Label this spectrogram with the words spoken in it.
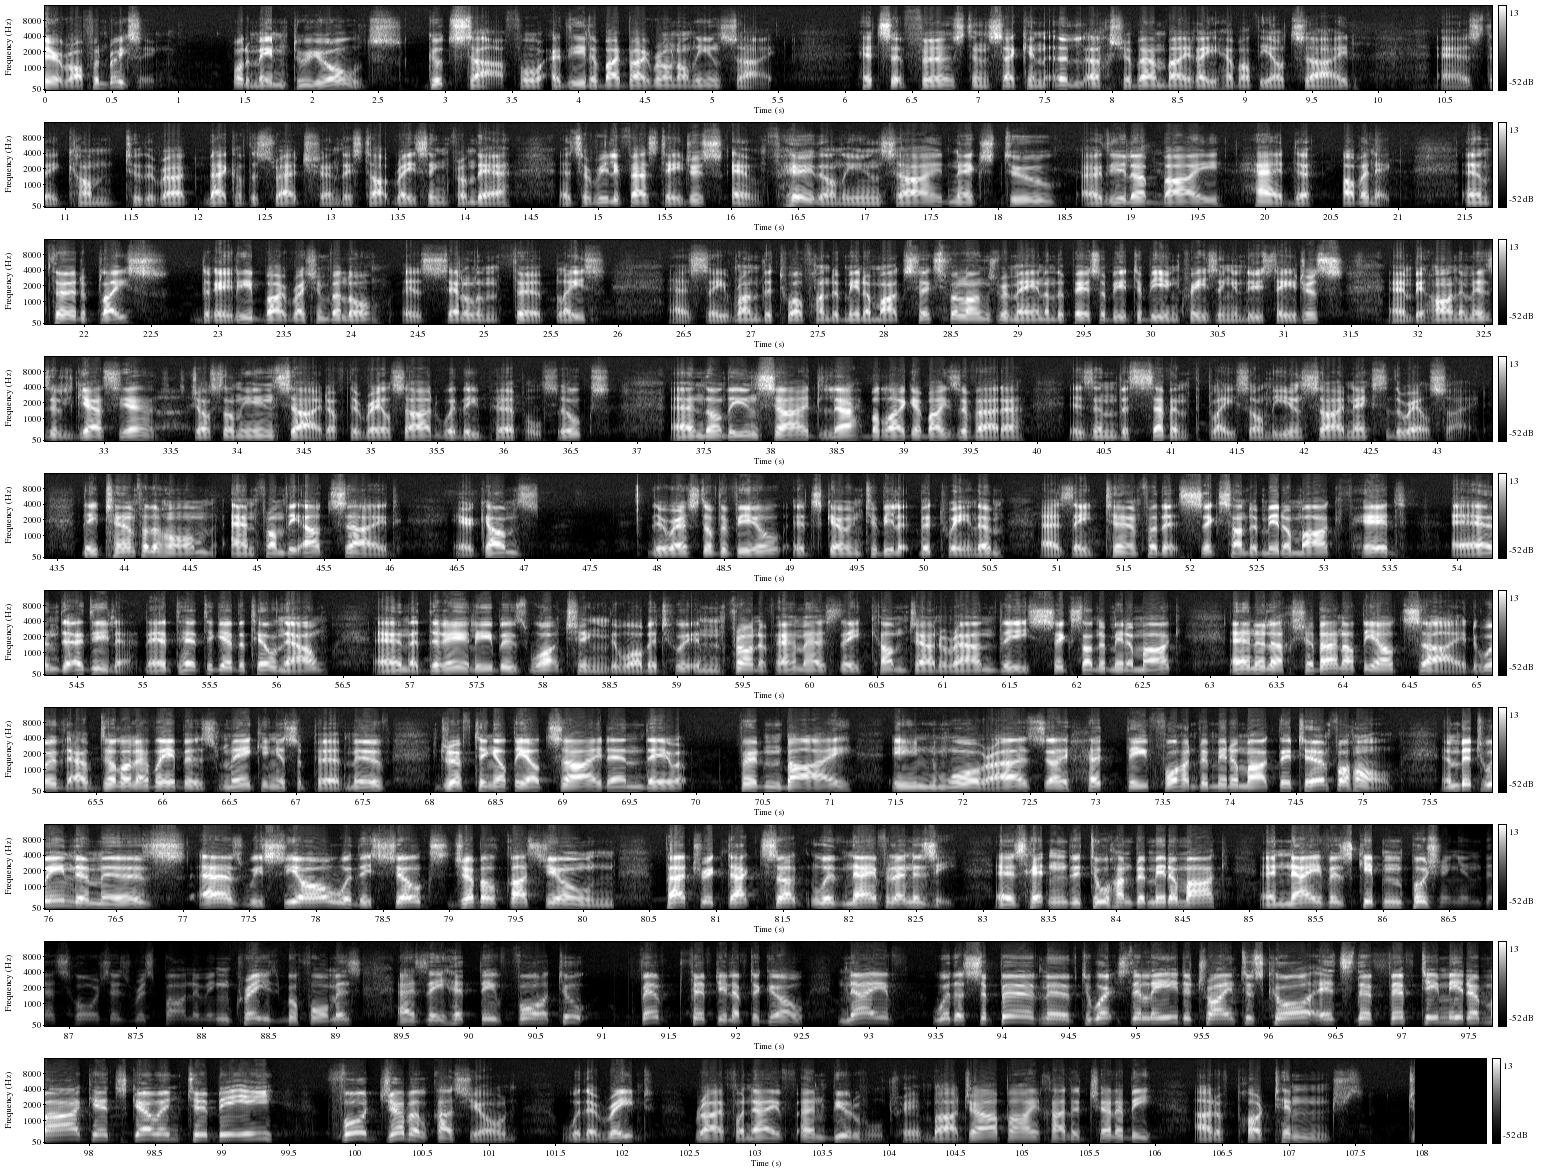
They're off and racing. For the maiden two-year-olds, good start for Adila by Byron on the inside. Hits it first and second Al Akhshaban by Rayhab on the outside. As they come to the back of the stretch and they start racing from there. It's a really fast stages and fade on the inside next to Adila by Head of a Neck. In third place, Dreli by Russian Valor is settled in third place as they run the 1200 meter mark. Six furlongs remain, and the pace appear to be increasing in these stages. And behind them is El Garcia, just on the inside of the rail side with the purple silks. And on the inside, La Balaga by Zavada is in the seventh place on the inside next to the rail side. They turn for the home, and from the outside, here comes the rest of the field. It's going to be lit between them as they turn for the 600 meter mark. Head and uh, Adila. They had head together till now. And uh, Adrelib is watching the Wobbit in front of him as they come down around the 600 meter mark. And Al Shaban at the outside with Abdullah Labib is making a superb move, drifting out the outside, and they were ridden by in Wara as they hit the 400 meter mark. They turn for home. In between them is, as we see all with the Silks, Jebel Qasion, Patrick Daksak with Naif Lanizi is hitting the 200 meter mark. And Naif is keeping pushing, and this horse is responding in crazy performance as they hit the 4 2 50 left to go. Naif with a superb move towards the lead, trying to score. It's the 50 meter mark. It's going to be for Jebel Qasion with a rate for Naif and beautiful train bar job by Khalid Chalabi out of Partinge.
